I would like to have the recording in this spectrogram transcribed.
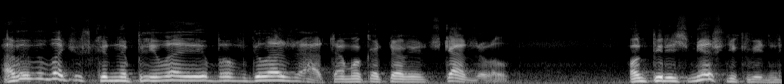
А вы бы, батюшка, наплевали бы в глаза тому, который сказывал. Он пересмешник, видно,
